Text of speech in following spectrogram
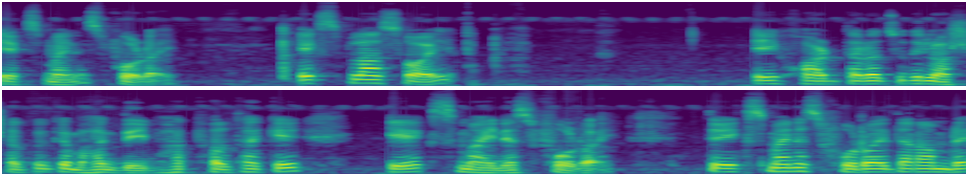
X minus four Y X plus Y এই হর দ্বারা যদি লসাগুকে ভাগ দিই, ভাগফল থাকে এক্স মাইনাস ফোর ওয়াই তো এক্স মাইনাস ফোর ওয়াই দ্বারা আমরা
